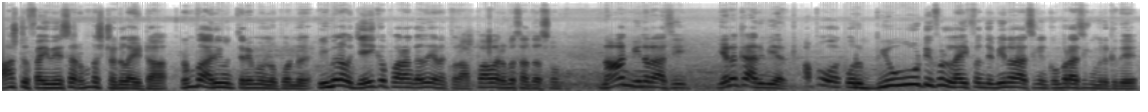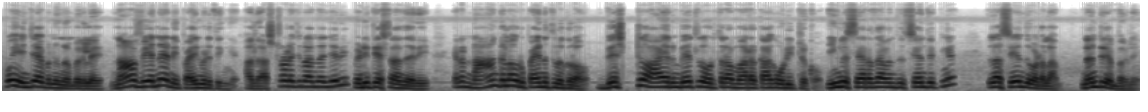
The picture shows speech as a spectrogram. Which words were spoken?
லாஸ்ட் ஃபைவ் இயர்ஸா ரொம்ப ஸ்ட்ரகிள் ஆயிட்டா. ரொம்ப அறிவும் திறமையும் உள்ள பொண்ணு. இனிமேல் அவள் ஜெயிக்க போறாங்கிறது எனக்கு ஒரு அப்பாவா ரொம்ப சந்தோஷம். நான் மீனராசி. எனக்கு அருமையாக இருக்குது அப்போது ஒரு பியூட்டிஃபுல் லைஃப் வந்து மீனராசிக்கும் கும்பராசிக்கும் இருக்குது. போய் என்ஜாய் பண்ணுங்க நம்பர்களே நான் வேணா என்னை பயன்படுத்திங்க அது அஸ்ட்ராலஜியில் இருந்தாலும் சரி மெடிடேஷனாக இருந்தாலும் சரி. ஏன்னா நாங்களாம் ஒரு பயணத்தில் இருக்கிறோம். பெஸ்ட்டு ஆயிரம் பேர்த்தில் ஒருத்தராக மாறக்காக ஓடிட்டு இருக்கோம். நீங்களும் சேரதா வந்து சேர்ந்துக்குங்க. எல்லாம் சேர்ந்து விடலாம் நன்றி நம்பர்களே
